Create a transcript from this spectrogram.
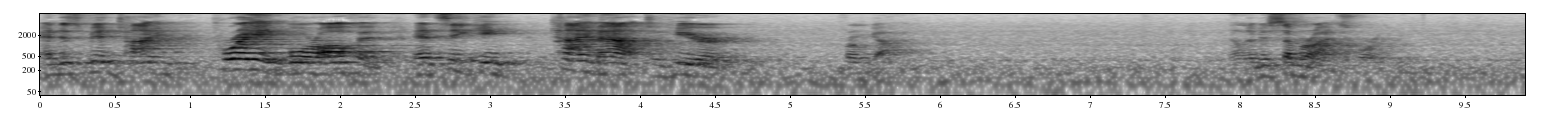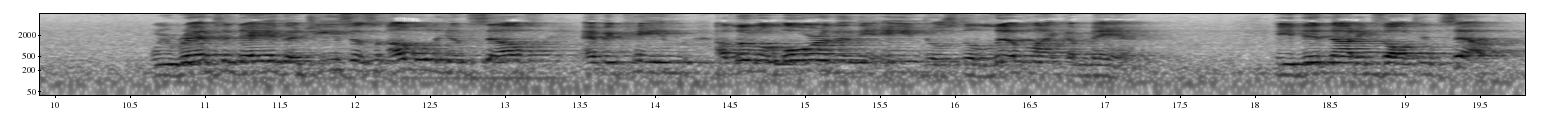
and to spend time praying more often and seeking time out to hear from God. Now, let me summarize for you. We read today that Jesus humbled himself and became a little lower than the angels to live like a man. He did not exalt himself.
